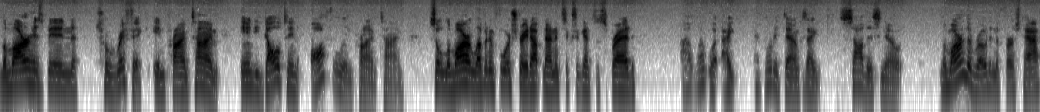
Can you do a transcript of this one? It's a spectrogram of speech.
Lamar has been terrific in prime time. Andy Dalton awful in prime time. So Lamar 11 and 4 straight up, 9 and 6 against the spread. Uh, what, what I, I wrote it down because I saw this note. Lamar on the road in the first half,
